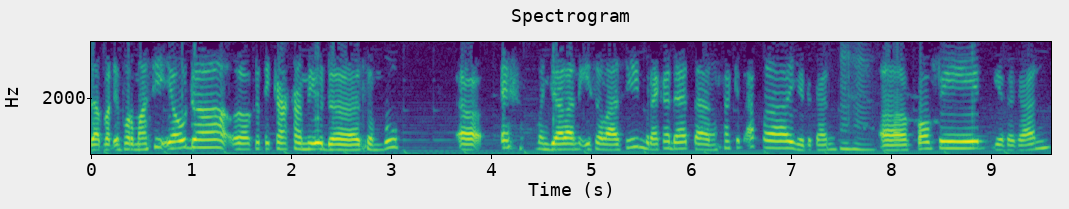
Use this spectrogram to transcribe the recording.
dapat informasi ya udah eh, ketika kami udah sembuh eh, eh menjalani isolasi mereka datang sakit apa gitu kan? Mhm. Eh, COVID gitu kan?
